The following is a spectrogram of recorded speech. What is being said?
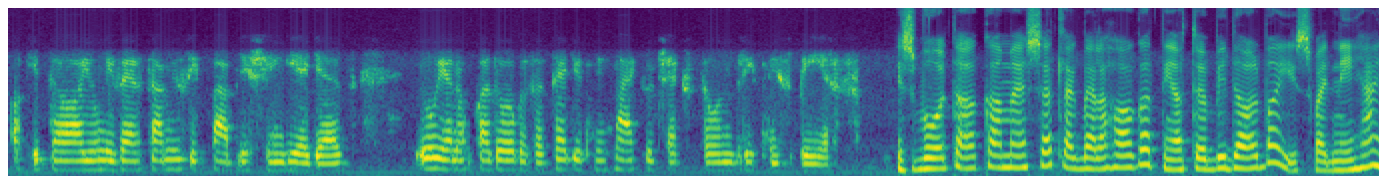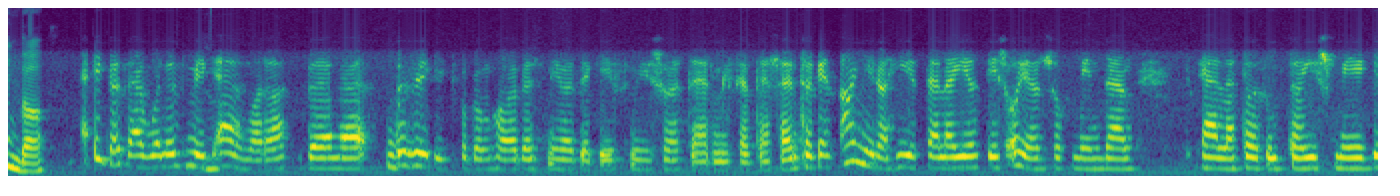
akit a Universal Music Publishing jegyez. Olyanokkal dolgozott együtt, mint Michael Jackson, Britney Spears. És volt alkalma esetleg belehallgatni a többi dalba is, vagy néhányba? Igazából ez még elmaradt, de, de végig fogom hallgatni az egész műsor természetesen. Csak ez annyira hirtelen jött, és olyan sok minden kellett azóta is még,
